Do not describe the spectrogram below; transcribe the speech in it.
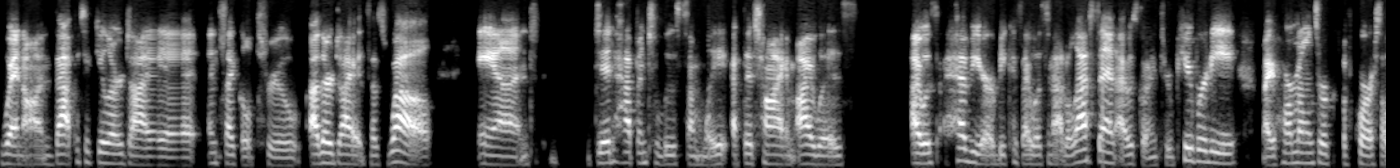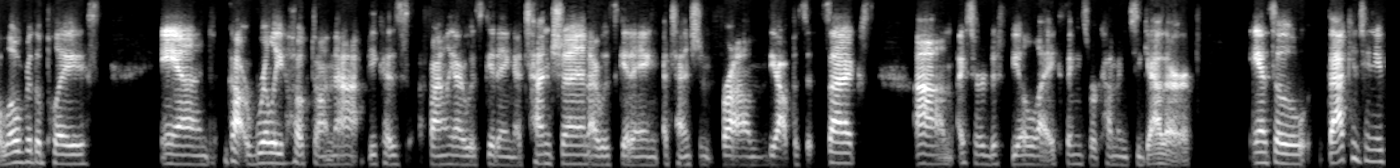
went on that particular diet and cycled through other diets as well. And did happen to lose some weight at the time. I was I was heavier because I was an adolescent. I was going through puberty. My hormones were, of course, all over the place and got really hooked on that because finally I was getting attention. I was getting attention from the opposite sex. Um, I started to feel like things were coming together. And so that continued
